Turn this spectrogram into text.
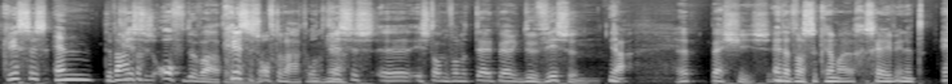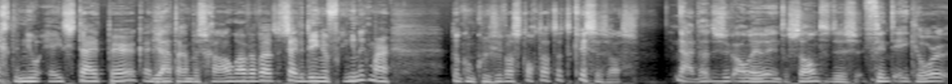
Christus en de water... Christus of de waterman. Christus of de waterman. Want ja. Christus eh, is dan van het tijdperk de vissen. Ja, Hè, pesjes. en dat was natuurlijk helemaal geschreven in het echte New Age tijdperk. En Ja. had daar een beschouwing over. We zeiden dingen vriendelijk, maar de conclusie was toch dat het Christus was. Nou, dat is ook allemaal heel interessant. Dus vind ik hoor,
